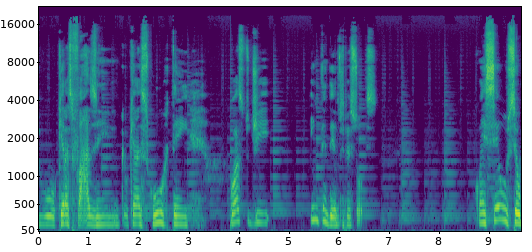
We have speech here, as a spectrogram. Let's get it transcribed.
o que elas fazem, o que elas curtem. Gosto de entender as pessoas. Conhecer o seu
